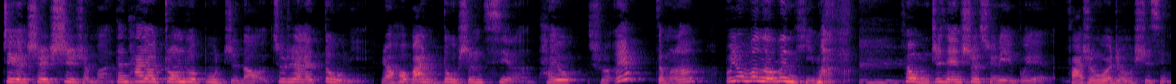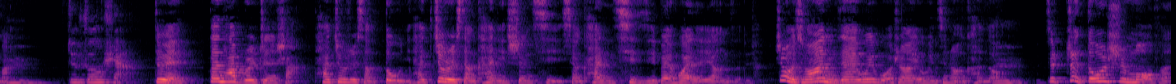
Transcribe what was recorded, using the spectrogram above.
这个事儿是什么，但他要装作不知道，就是要来逗你，然后把你逗生气了，他又说：“哎，怎么了？不就问个问题吗？”嗯 像我们之前社群里不也发生过这种事情吗？嗯，就装傻。对，但他不是真傻，他就是想逗你，他就是想看你生气，想看你气急败坏的样子。这种情况你在微博上也会经常看到，嗯，就这都是冒犯。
